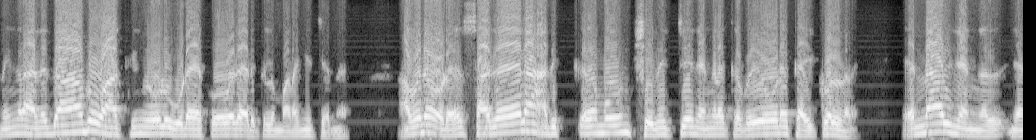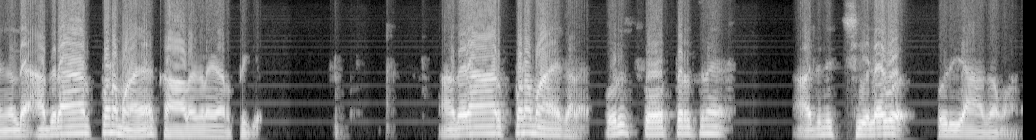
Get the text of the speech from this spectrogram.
നിങ്ങൾ അനുതാപ വാക്യങ്ങളോടുകൂടെ ഹോവയുടെ അടുക്കൽ മടങ്ങിച്ചെന്ന് അവനോട് സകല അതിക്രമവും ക്ഷമിച്ച് ഞങ്ങളെ കൃപയോടെ കൈക്കൊള്ളണമേ. എന്നാൽ ഞങ്ങൾ ഞങ്ങളുടെ അതരാർപ്പണമായ കാളകളെ അർപ്പിക്കും. അതരാർപ്പണമായ കാള. ഒരു സ്തോത്രത്തിന് അതിന് ചിലവ് ഒരു യാഗമാണ്.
